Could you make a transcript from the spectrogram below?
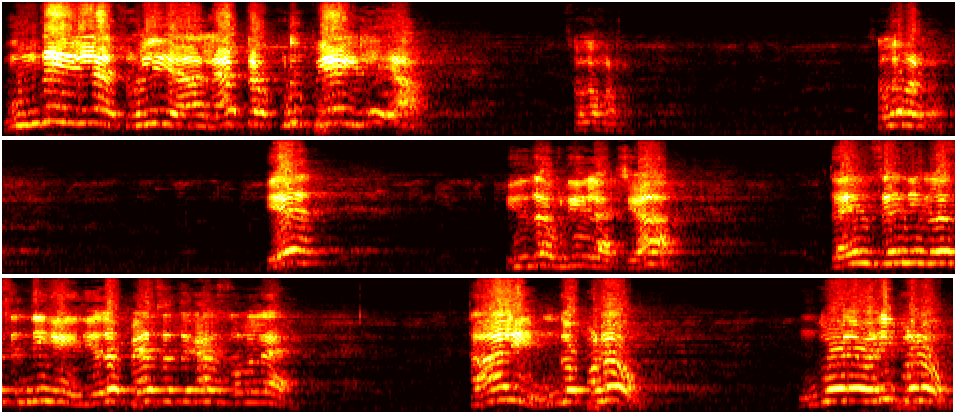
உண்டே இல்ல சொல்லியா? லேப்டாப் கொடுப்பியா இல்லையா? சொல்ல மாட்டோம். சொல்ல மாட்டோம். ஏன் இதுதான் விடியலாச்சியா தயவு செய்து நீங்களும் சிந்திங்க. இது ஏதோ பேசுறதுக்காக சொல்லல. தாலி உங்க பணம். உங்களுடைய வரி பணம்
